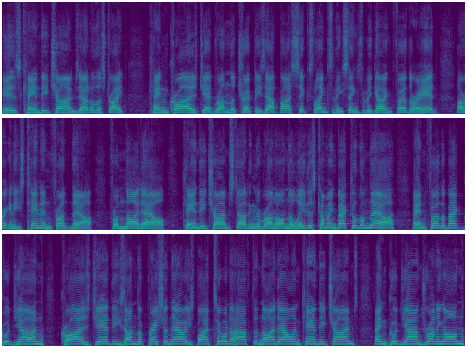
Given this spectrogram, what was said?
is Candy Chimes out of the straight. Can Cries Jed run the trip? He's out by six lengths and he seems to be going further ahead. I reckon he's 10 in front now from Night Owl. Candy Chimes starting the run on. The leader's coming back to them now. And further back, Good Yarn. Cries Jed. He's under pressure now. He's by two and a half to Night Owl and Candy Chimes. And Good Yarn's running on.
